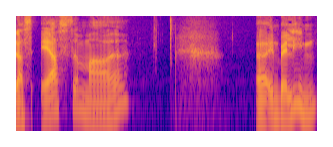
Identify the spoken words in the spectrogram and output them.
das erste Mal äh, in Berlin.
